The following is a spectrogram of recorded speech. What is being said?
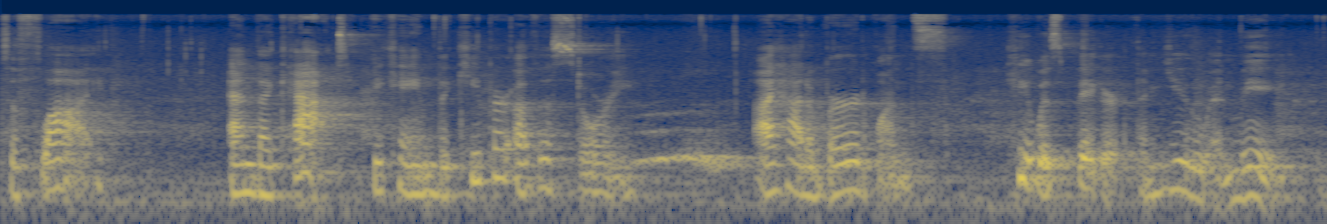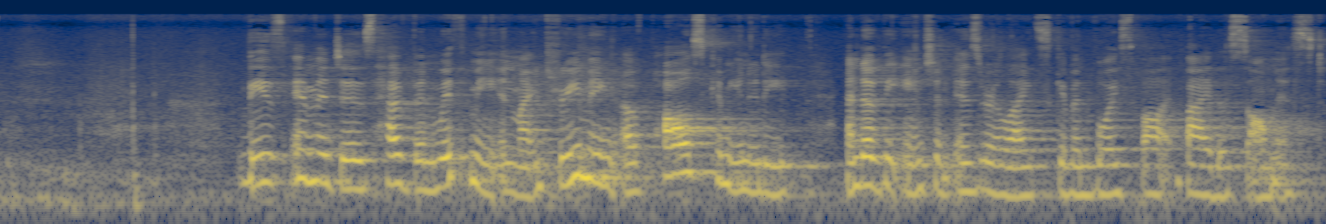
to fly. And the cat became the keeper of the story. I had a bird once. He was bigger than you and me. These images have been with me in my dreaming of Paul's community and of the ancient Israelites given voice by the psalmist.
